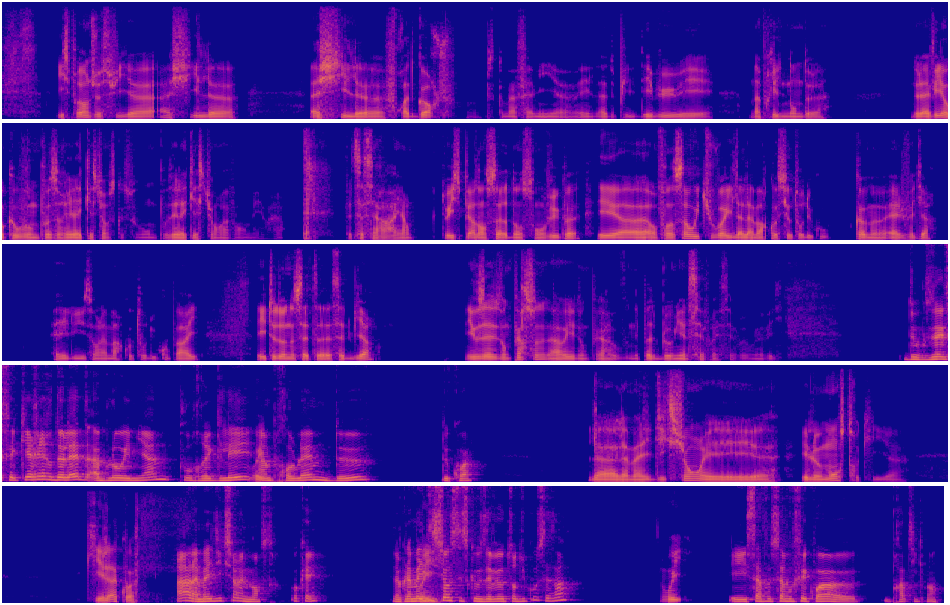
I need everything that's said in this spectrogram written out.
il se présente. Je suis euh, Achille, euh, Achille euh, froide gorge, parce que ma famille est là depuis le début et on a pris le nom de de la ville au cas où vous me poserez la question parce que souvent on me posait la question avant mais voilà en fait ça sert à rien tu vois il se perd dans sa, dans son vue quoi et euh, en faisant ça oui tu vois il a la marque aussi autour du cou comme euh, elle je veux dire Et lui, ils ont la marque autour du cou pareil. Et ils te donnent cette, cette bière. Et vous avez donc personne. Ah oui, donc vous n'êtes pas de Blomiel, c'est vrai, c'est vrai, vous l'avez dit. Donc vous avez fait quérir de l'aide à Bloemian pour régler un problème de de quoi? La, la, malédiction et, et le monstre qui qui est là quoi. Ah la malédiction et le monstre. Ok. Donc la malédiction c'est ce que vous avez autour du cou, c'est ça? Oui. Et ça ça vous fait quoi euh, pratiquement?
